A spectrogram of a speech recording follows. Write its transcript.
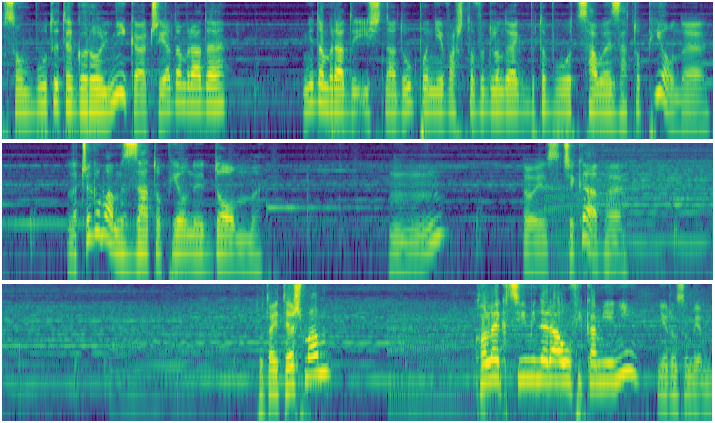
Są buty tego rolnika. Czy ja dam radę? Nie dam rady iść na dół, ponieważ to wygląda jakby to było całe zatopione. Dlaczego mam zatopiony dom? Hmm? To jest ciekawe. Tutaj też mam? Kolekcję minerałów i kamieni? Nie rozumiem.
